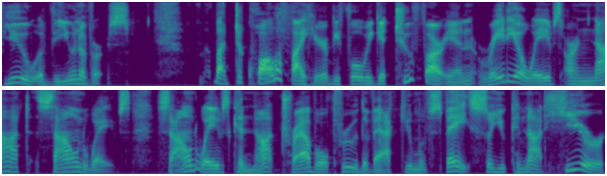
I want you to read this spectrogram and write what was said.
view of the universe. But to qualify here before we get too far in radio waves are not sound waves. Sound waves cannot travel through the vacuum of space. So you cannot hear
